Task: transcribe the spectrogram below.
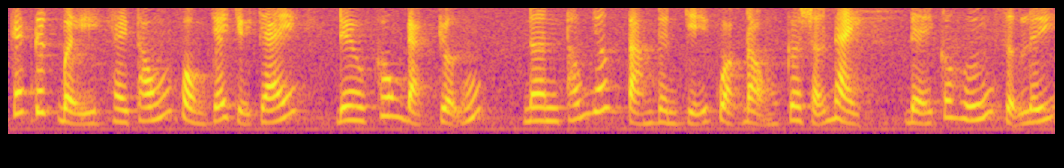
các thiết bị hệ thống phòng cháy chữa cháy đều không đạt chuẩn nên thống nhất tạm đình chỉ hoạt động cơ sở này để có hướng xử lý.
